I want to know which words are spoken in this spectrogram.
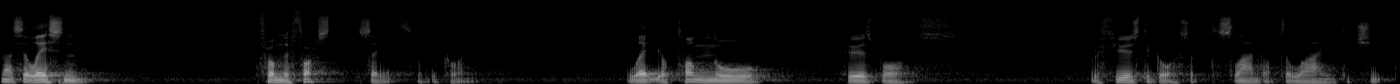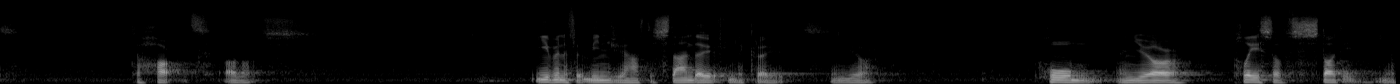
That's a lesson from the first side of the coin. Let your tongue know who is boss. Refuse to gossip, to slander, to lie, to cheat, to hurt others. Even if it means you have to stand out from the crowds in your home, in your place of study, in your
